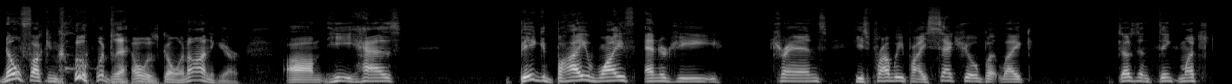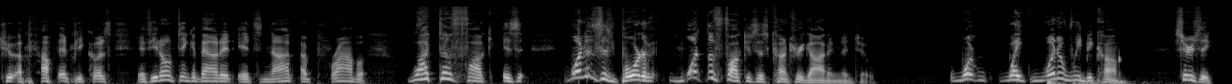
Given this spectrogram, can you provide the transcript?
No fucking clue what the hell is going on here. Um, he has big bi wife energy, trans. He's probably bisexual, but like doesn't think much to about it because if you don't think about it, it's not a problem. What the fuck is it? What is this board of? What the fuck is this country gotten into? What like what have we become? Seriously,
